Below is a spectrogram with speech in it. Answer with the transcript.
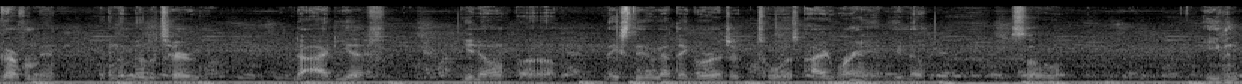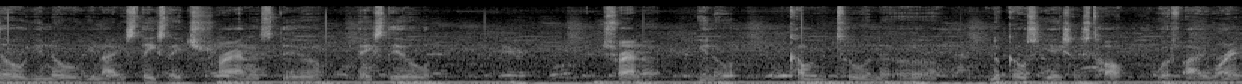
government and the military, the IDF, you know, uh, they still got that grudge towards Iran, you know. So even though, you know, United States, they trying to still, they still trying to, you know, come to an uh, negotiations talk with Iran,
